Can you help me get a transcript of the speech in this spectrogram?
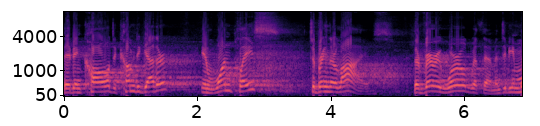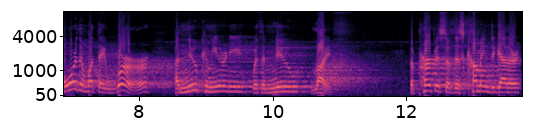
They've been called to come together in one place to bring their lives, their very world with them, and to be more than what they were a new community with a new life. The purpose of this coming together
